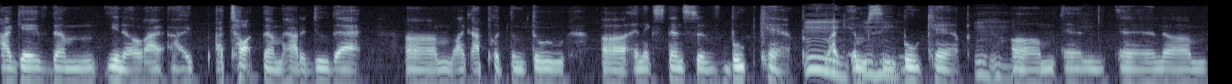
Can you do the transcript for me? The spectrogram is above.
I gave them, you know, I, I, I taught them how to do that. Um, like I put them through uh, an extensive boot camp, Mm, like MC mhm. boot camp. Mhm. Um, and, and um,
